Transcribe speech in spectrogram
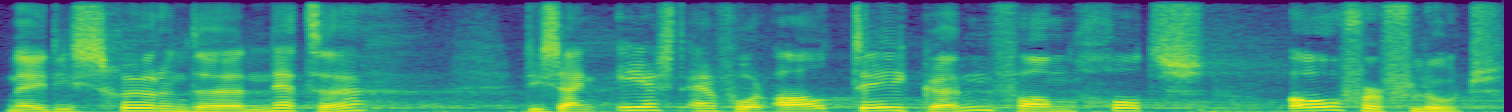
Nee, die scheurende netten, die zijn eerst en vooral teken van Gods overvloed.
